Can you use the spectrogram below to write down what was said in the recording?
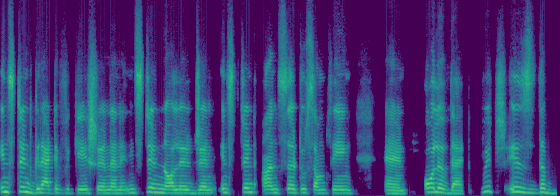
instant gratification and instant knowledge and instant answer to something and all of that which is the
